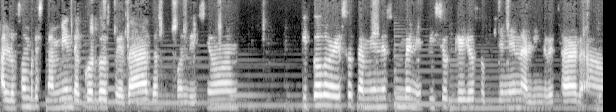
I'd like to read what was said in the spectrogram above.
a los hombres también, de acuerdo a su edad, a su condición, y todo eso también es un beneficio que ellos obtienen al ingresar a,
